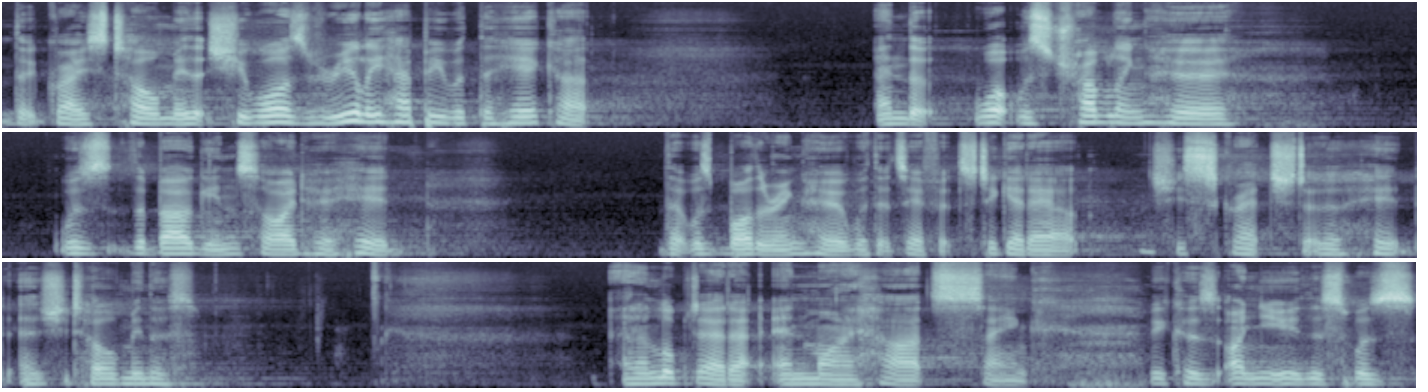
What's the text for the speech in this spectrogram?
that Grace told me that she was really happy with the haircut and that what was troubling her was the bug inside her head that was bothering her with its efforts to get out. She scratched at her head as she told me this. And I looked at her and my heart sank because I knew this was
